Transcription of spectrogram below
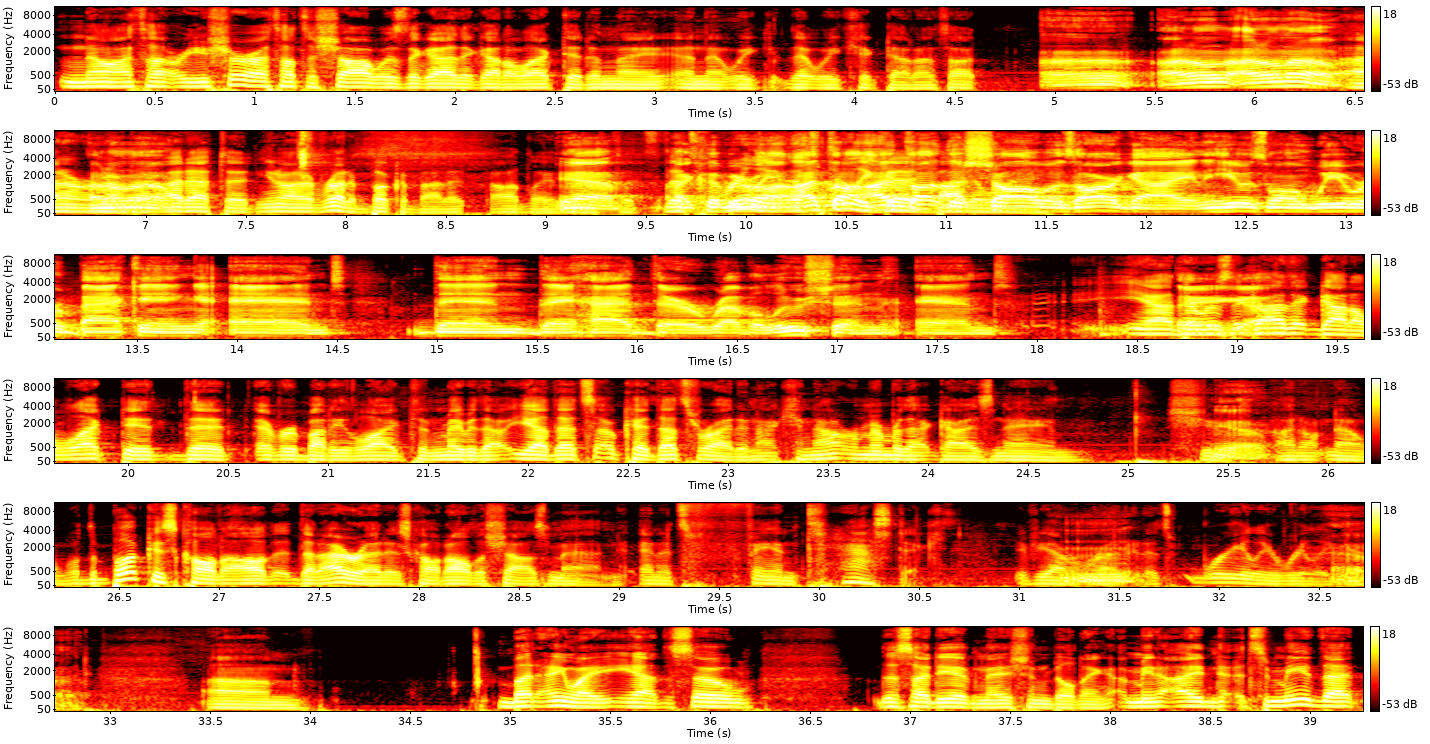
No, I thought. Are you sure? I thought the Shah was the guy that got elected and they and that we that we kicked out. I thought uh, I don't. I don't know. I don't remember. I don't know. I'd have to. You know, I've read a book about it. Oddly, yeah, that's, that's I could really, be wrong. I thought. Really good, I thought the, the Shah was our guy, and he was one we were backing, and then they had their revolution, and yeah, there, there was a go. guy that got elected that everybody liked, and maybe that. Yeah, that's okay. That's right, and I cannot remember that guy's name. Shoot, yeah. I don't know. Well, the book is called all that I read is called All the Shah's Men, and it's fantastic. If you haven't read it, it's really, really good. Um, but anyway, yeah. So this idea of nation building. I mean, I to me that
